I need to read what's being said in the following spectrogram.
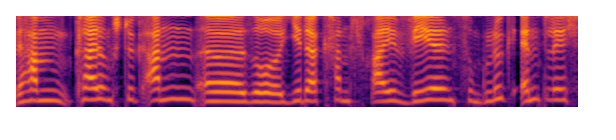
wir haben ein Kleidungsstück an, äh, so jeder kann frei wählen, zum Glück endlich,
